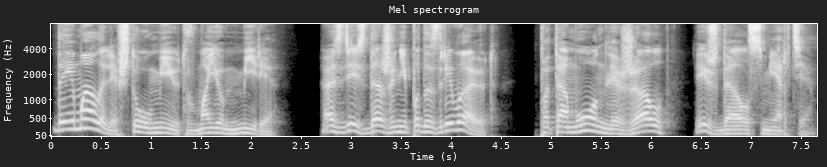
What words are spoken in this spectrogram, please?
Да и мало ли, что умеют в моем мире. А здесь даже не подозревают. Потому он лежал и ждал смерти.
